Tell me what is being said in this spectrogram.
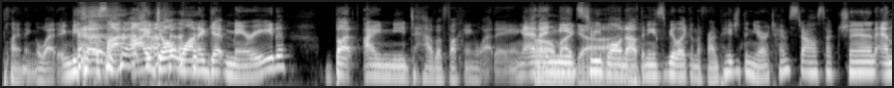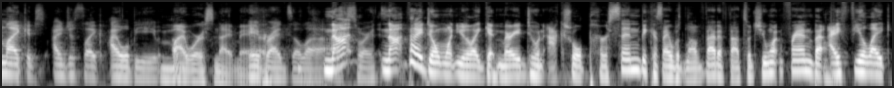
planning a wedding because I, I don't want to get married. But I need to have a fucking wedding, and Oh it my needs to be blown up. It needs to be like in the front page of the New York Times style section, and like it's. I just like I will be My a, worst nightmare. a bridezilla. of not sorts. not that I don't want you to like get married to an actual person because I would love that if that's what you want, Fran. But I feel like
